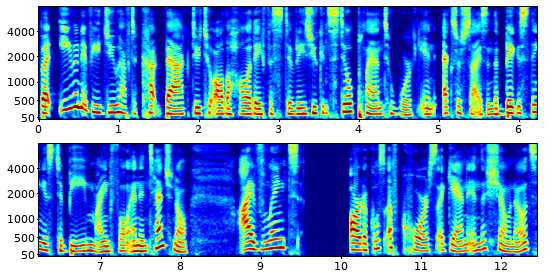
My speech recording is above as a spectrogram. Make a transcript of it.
But even if you do have to cut back due to all the holiday festivities, you can still plan to work in exercise. And the biggest thing is to be mindful and intentional. I've linked articles, of course, again in the show notes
